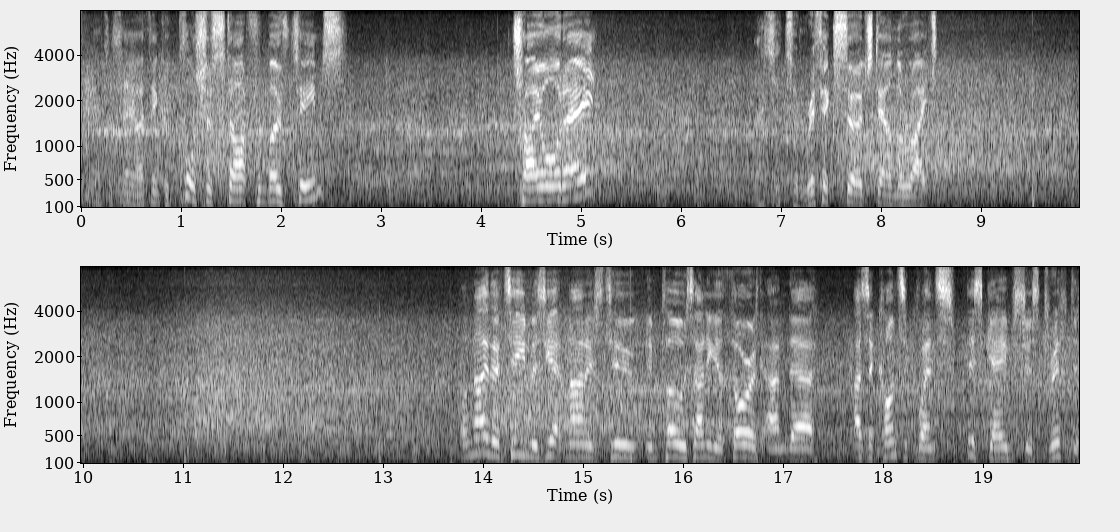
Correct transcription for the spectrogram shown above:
Fair to say, I think a cautious start from both teams. Traore. That's a terrific surge down the right. Well, neither team has yet managed to impose any authority, and uh, as a consequence, this game's just drifted.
